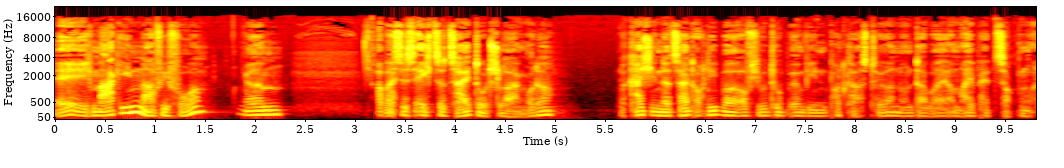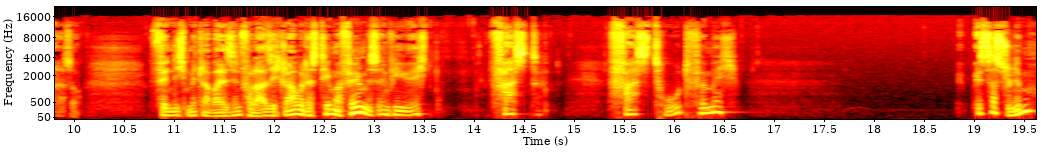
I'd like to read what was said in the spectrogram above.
Ey, ich mag ihn nach wie vor. Ähm, aber es ist echt so Zeit totschlagen, oder? Da kann ich in der Zeit auch lieber auf YouTube irgendwie einen Podcast hören und dabei am iPad zocken oder so. Finde ich mittlerweile sinnvoller. Also ich glaube, das Thema Film ist irgendwie echt fast, fast tot für mich. Ist das schlimm?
